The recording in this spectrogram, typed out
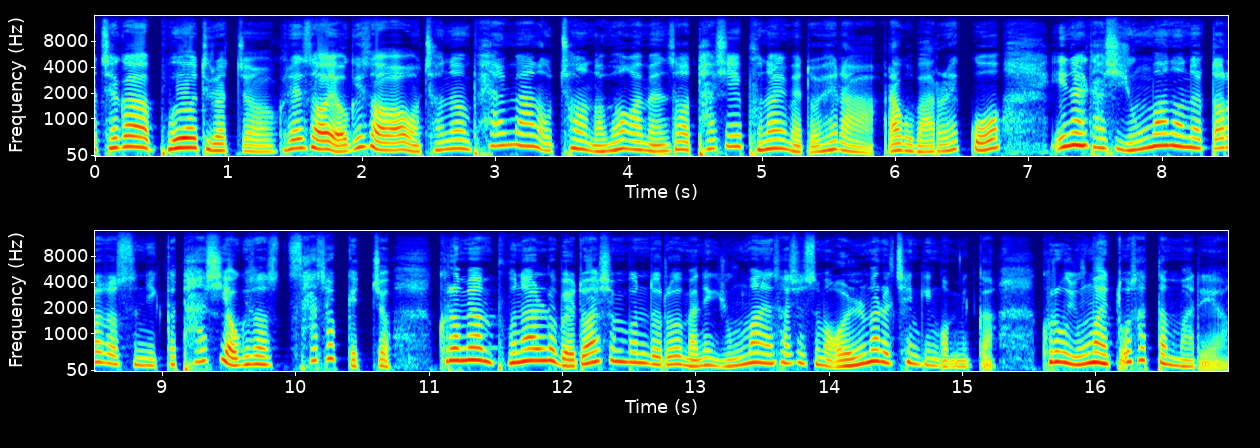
제가 보여드렸죠. 그래서 여기서 저는 8만 5천 원 넘어가면서 다시 분할 매도해라 라고 말을 했고, 이날 다시 6만 원을 떨어졌으니까 다시 여기서 사셨겠죠. 그러면 분할로 매도하신 분들은 만약 6만 원에 사셨으면 얼마를 챙긴 겁니까? 그리고 6만 원에 또 샀단 말이에요.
